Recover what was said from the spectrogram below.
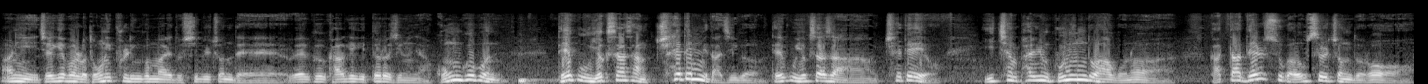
아니 재개발로 돈이 풀린 것만 해도 11조인데 왜 그 가격이 떨어지느냐. 공급은 대구 역사상 최대입니다 지금. 대구 역사상 최대예요. 2008년 9년도 하고는 갖다 댈 수가 없을 정도로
